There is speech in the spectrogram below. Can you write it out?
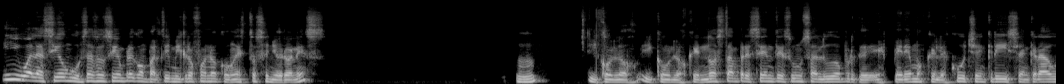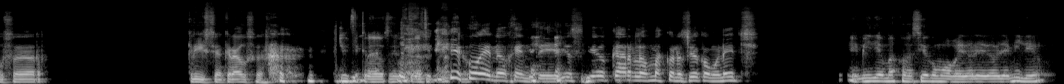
Igual ha sido un gustazo siempre compartir micrófono con estos señorones. Y, con los, y con los que no están presentes, un saludo porque esperemos que lo escuchen. Christian Krauser. Christian Krauser. Christian Krauser. bueno, gente, yo soy Carlos, más conocido como Nech. Emilio, más conocido como WW Emilio.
